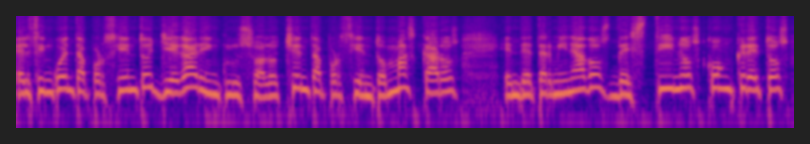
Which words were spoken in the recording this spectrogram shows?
el 50%, llegar incluso al 80% más caros en determinados destinos concretos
